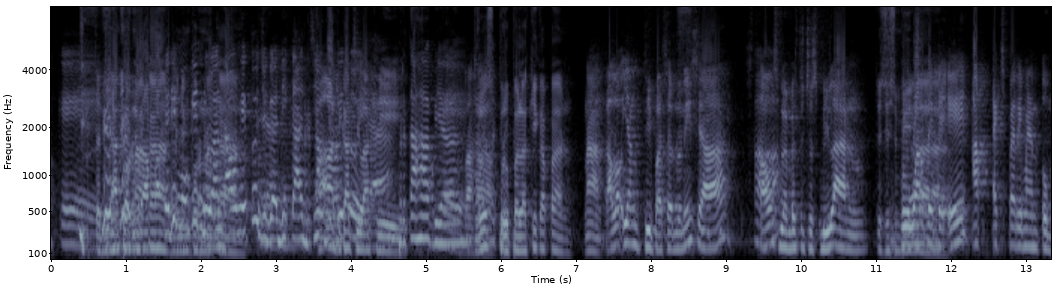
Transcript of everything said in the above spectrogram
oke. Jadi ada beberapa Jadi mungkin dua tahun itu juga dikaji Ah, gitu dikaji ya. lagi. Bertahap ya. Bertahap. Terus berubah lagi kapan? Nah, kalau yang di bahasa Indonesia tahun 1979 79. keluar TPE ad experimentum.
